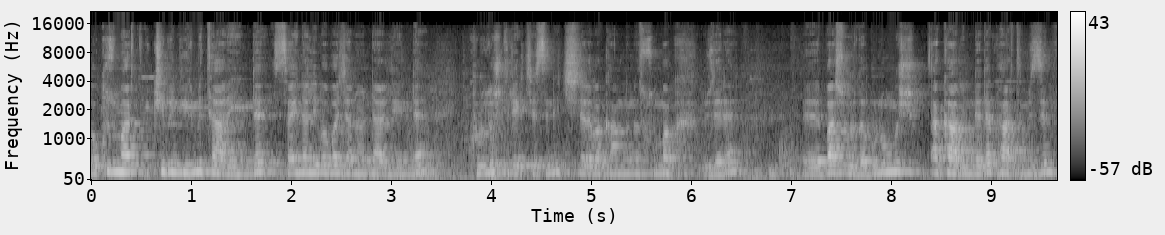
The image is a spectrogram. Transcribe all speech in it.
9 Mart 2020 tarihinde Sayın Ali Babacan önderliğinde kuruluş dilekçesini İçişleri Bakanlığı'na sunmak üzere e, başvuruda bulunmuş. Akabinde de partimizin,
